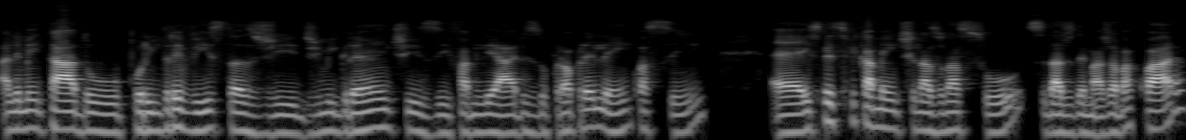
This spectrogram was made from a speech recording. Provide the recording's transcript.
alimentado por entrevistas de, de imigrantes e familiares do próprio elenco, assim, é, especificamente na Zona Sul, cidade de Majabaquara,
